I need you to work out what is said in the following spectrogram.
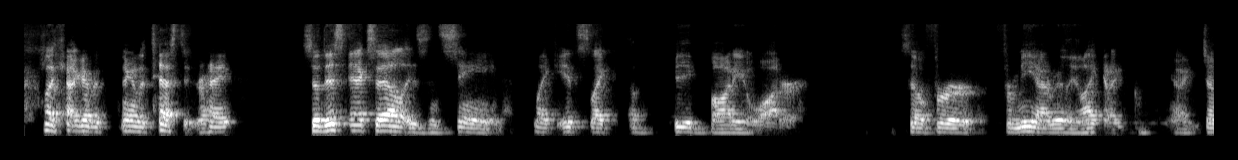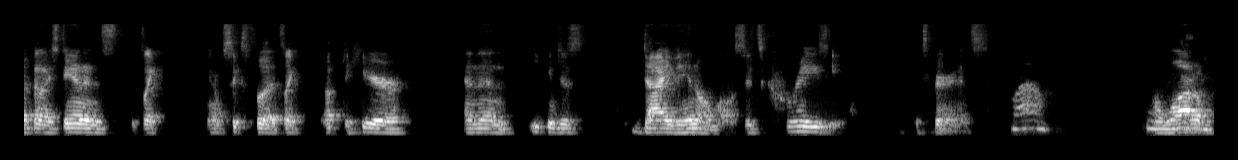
like I gotta, I gotta test it, right?" So this XL is insane. Like it's like a big body of water. So for for me, I really like it. I, you know, I jump and I stand, and it's it's like you know six foot. It's like up to here, and then you can just dive in almost. It's crazy experience. Wow. A lot of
